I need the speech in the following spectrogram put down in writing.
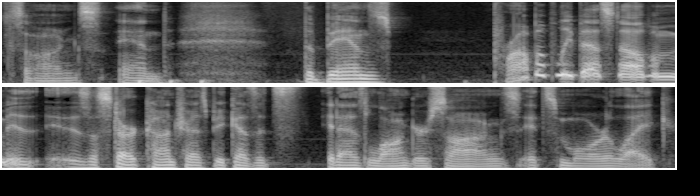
songs. And the band's probably best album is, is a stark contrast because it's it has longer songs. It's more like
